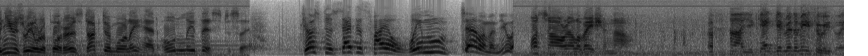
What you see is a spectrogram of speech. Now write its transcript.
To newsreel reporters, Dr. Morley had only this to say. Just to satisfy a whim? Gentlemen, you... What's our elevation now? Ah, you can't get rid of me so easily.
